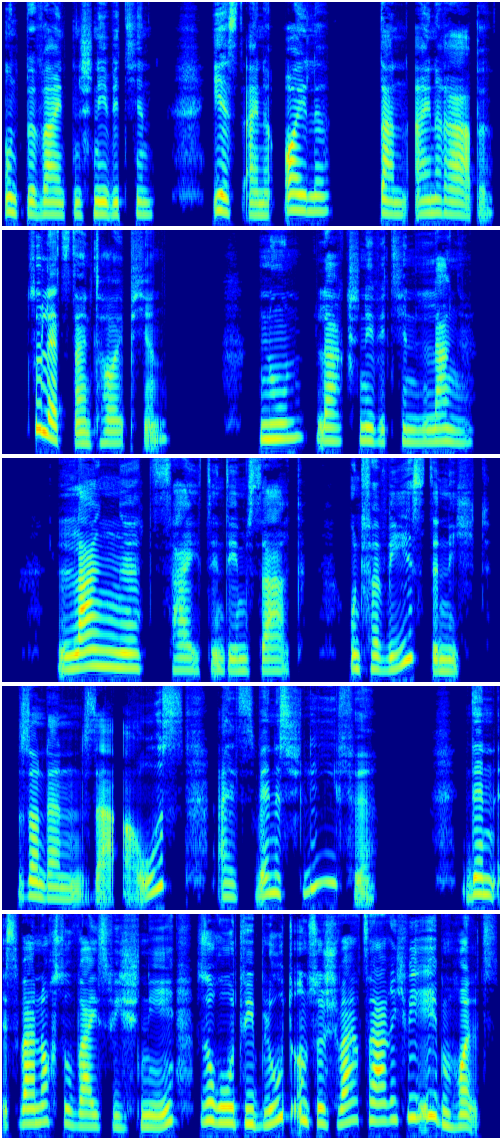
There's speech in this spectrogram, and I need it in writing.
und beweinten Schneewittchen, erst eine Eule, dann ein Rabe, zuletzt ein Täubchen. Nun lag Schneewittchen lange, lange Zeit in dem Sarg und verweste nicht, sondern sah aus, als wenn es schliefe. Denn es war noch so weiß wie Schnee, so rot wie Blut und so schwarzhaarig wie Ebenholz.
